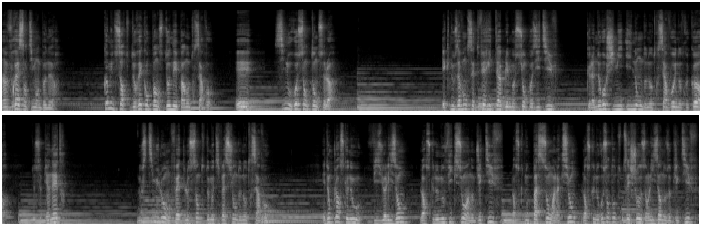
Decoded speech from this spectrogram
un vrai sentiment de bonheur, comme une sorte de récompense donnée par notre cerveau. Et si nous ressentons cela, et que nous avons cette véritable émotion positive, que la neurochimie inonde notre cerveau et notre corps de ce bien-être, nous stimulons en fait le centre de motivation de notre cerveau. Et donc lorsque nous visualisons, lorsque nous nous fixons un objectif, lorsque nous passons à l'action, lorsque nous ressentons toutes ces choses en lisant nos objectifs,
